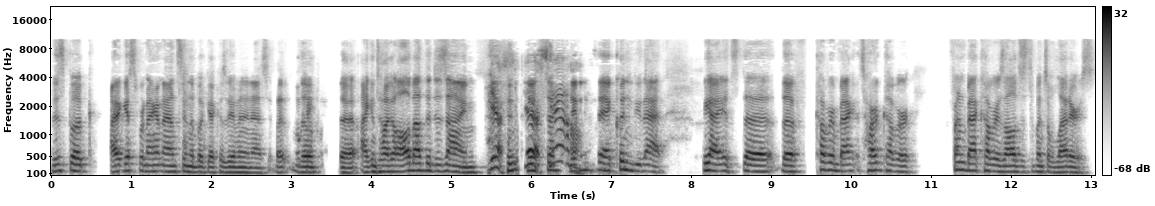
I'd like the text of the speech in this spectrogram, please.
this book. I guess we're not announcing the book yet because we haven't announced it. But Okay. the, the I can talk all about the design. Yes, They yes, They yeah. didn't say I couldn't do that. Yeah, it's the the cover and back. It's hardcover. Front and back cover is all just a bunch of letters,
